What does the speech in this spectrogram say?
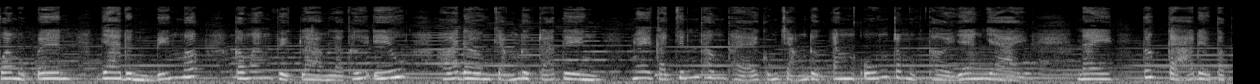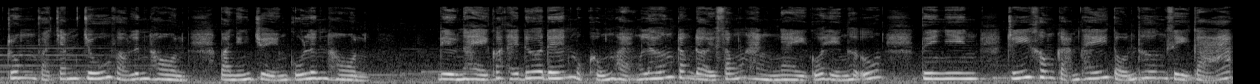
qua một bên, gia đình biến mất, công ăn việc làm là thứ yếu, hóa đơn chẳng được trả tiền, ngay cả chính thân thể cũng chẳng được ăn uống trong một thời gian dài nay, tất cả đều tập trung và chăm chú vào linh hồn và những chuyện của linh hồn. Điều này có thể đưa đến một khủng hoảng lớn trong đời sống hàng ngày của hiện hữu. Tuy nhiên, trí không cảm thấy tổn thương gì cả.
